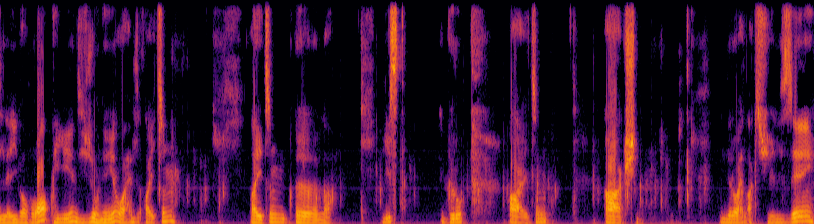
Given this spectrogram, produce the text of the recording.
اللعيبة أخرى. هي نزيدو هنايا واحد ال item item لا list group item action. ندير واحد ال actualiser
